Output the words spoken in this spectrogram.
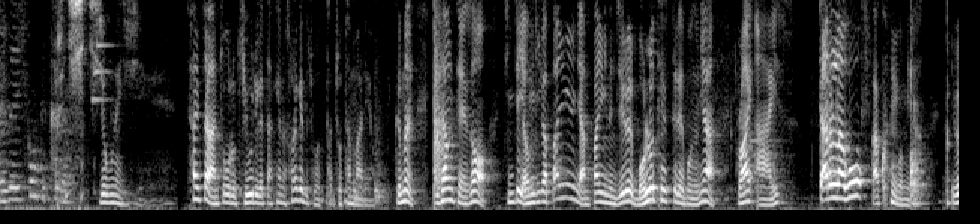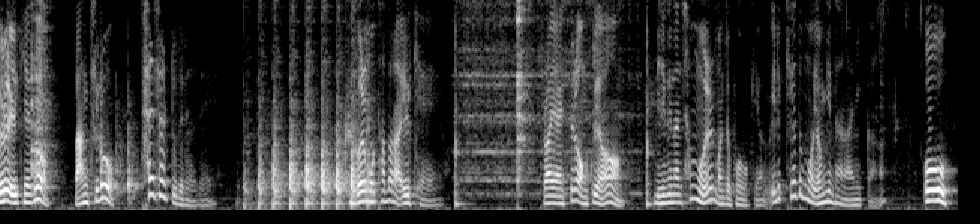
요새 시컴팩트. 그렇지 지저분해지지. 살짝 안쪽으로 기울이게 딱 해놓은 설계도 좋다, 좋단 말이에요. 그러면 이 상태에서 진짜 연기가 빨리는지 안 빨리는지를 뭘로 테스트를 해보느냐? dry ice 자르려고 온 겁니다. 이거를 이렇게 해서 망치로 살살 두드려야 돼. 그걸 못 하더라 이렇게. 드라이 아이스를 얹고요. 미지근한 찬물 먼저 부어볼게요. 이렇게 해도 뭐 연기는 다 나니까. 오,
